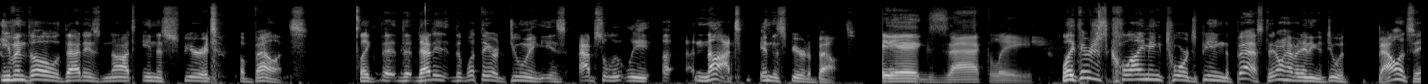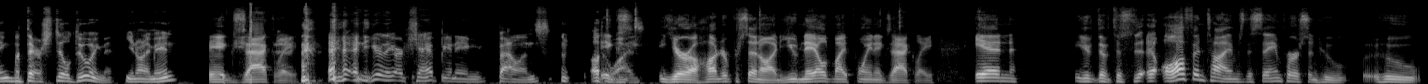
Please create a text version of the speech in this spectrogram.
Even though that is not in the spirit of balance. Like the, the, that is the, what they are doing is absolutely uh, not in the spirit of balance. Exactly. Like they're just climbing towards being the best. They don't have anything to do with balancing, but they're still doing it. You know what I mean? Exactly. and here they are championing balance. Ex- Otherwise, you're a hundred percent on. You nailed my point exactly. In you, the, the, oftentimes the same person who who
